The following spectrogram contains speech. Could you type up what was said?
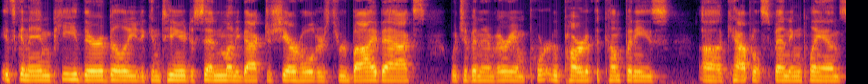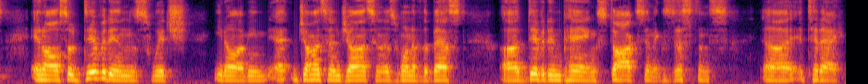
it's going to impede their ability to continue to send money back to shareholders through buybacks, which have been a very important part of the company's uh, capital spending plans, and also dividends, which you know, I mean, Johnson Johnson is one of the best uh, dividend paying stocks in existence uh, today.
